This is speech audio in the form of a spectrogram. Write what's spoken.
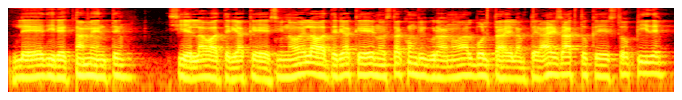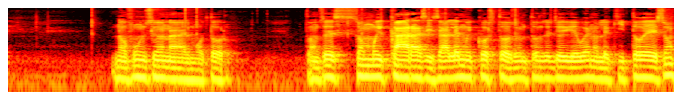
lee directamente si es la batería que es. Si no es la batería que no está da el voltaje, el amperaje exacto que esto pide, no funciona el motor. Entonces son muy caras y sale muy costoso. Entonces yo dije, bueno, le quito eso.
